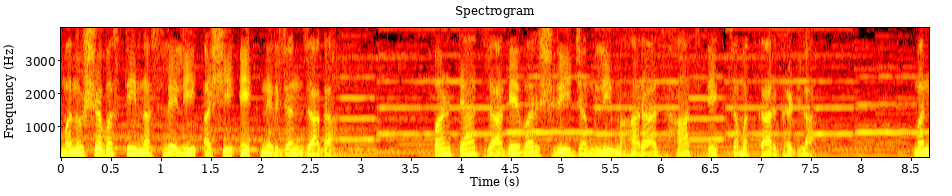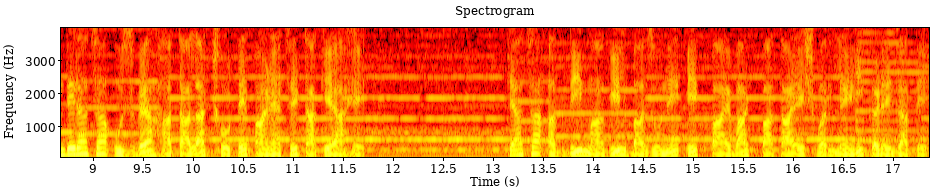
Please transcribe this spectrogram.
मनुष्यवस्ती नसलेली अशी एक निर्जन जागा. पण त्याच जागेवर श्री जंगली महाराज हाच एक चमत्कार घडला. मंदिराचा उजव्या हाताला छोटे पाण्याचे टाके आहे. त्याचा अगदी मागील बाजूने एक पायवाट पाताळेश्वर लेणीकडे जाते.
